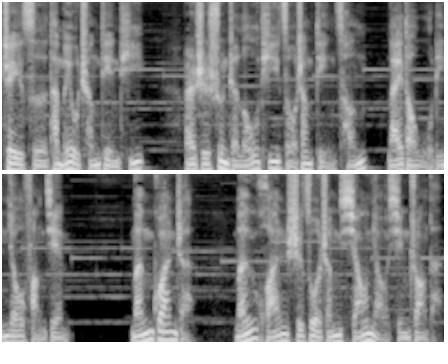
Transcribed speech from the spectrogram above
这次他没有乘电梯，而是顺着楼梯走上顶层，来到五零幺房间。门关着，门环是做成小鸟形状的。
